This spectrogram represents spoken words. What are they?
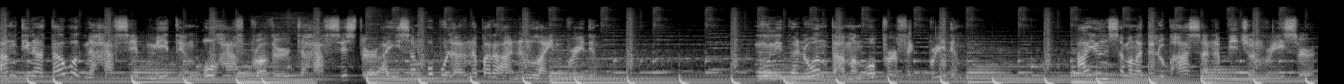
Ang tinatawag na half-sib mating o half-brother to half-sister ay isang popular na paraan ng line breeding. Ngunit ano ang tamang o perfect breeding? Ayon sa mga dalubhasa na pigeon racer,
